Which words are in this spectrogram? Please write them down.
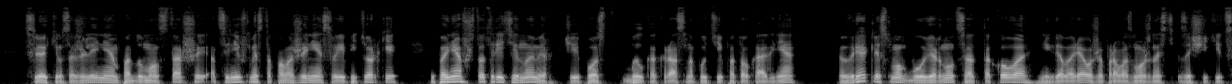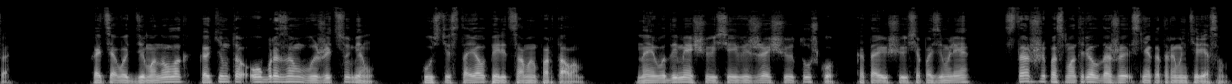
— с легким сожалением подумал старший, оценив местоположение своей пятерки и поняв, что третий номер, чей пост был как раз на пути потока огня, вряд ли смог бы увернуться от такого, не говоря уже про возможность защититься. Хотя вот демонолог каким-то образом выжить сумел, пусть и стоял перед самым порталом. На его дымящуюся и визжащую тушку, катающуюся по земле, старший посмотрел даже с некоторым интересом.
